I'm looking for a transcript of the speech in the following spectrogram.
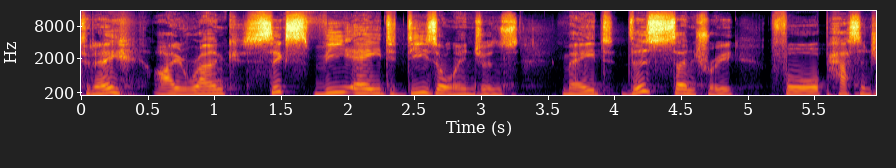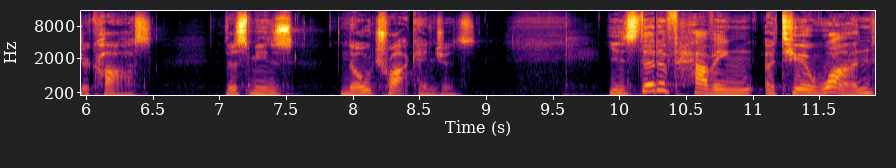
Today, I rank six V8 diesel engines made this century for passenger cars. This means no truck engines. Instead of having a tier 1,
